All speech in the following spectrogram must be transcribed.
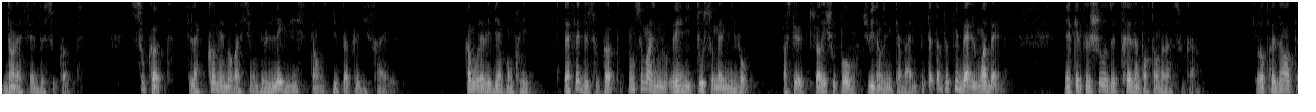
dans la fête de Sukkot. Sukkot, c'est la commémoration de l'existence du peuple d'Israël. Comme vous l'avez bien compris, la fête de Sukkot, non seulement elle nous réunit tous au même niveau, parce que tu sois riche ou pauvre, tu vis dans une cabane, peut-être un peu plus belle, moins belle. Il y a quelque chose de très important dans la Soukha, qui représente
